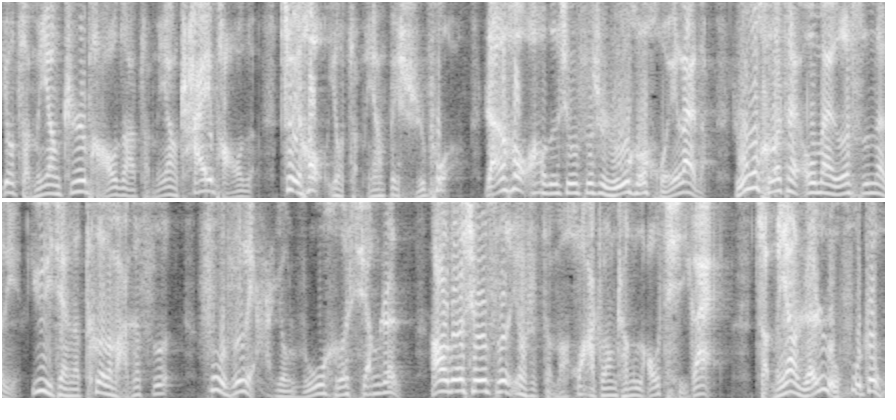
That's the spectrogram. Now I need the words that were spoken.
又怎么样织袍子，怎么样拆袍子，最后又怎么样被识破。然后奥德修斯是如何回来的？如何在欧迈俄斯那里遇见了特勒马克斯？父子俩又如何相认？奥德修斯又是怎么化妆成老乞丐？怎么样忍辱负重？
